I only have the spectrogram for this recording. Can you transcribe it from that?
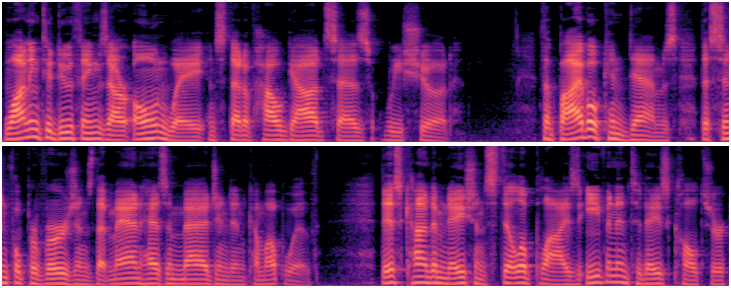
wanting to do things our own way instead of how God says we should. The Bible condemns the sinful perversions that man has imagined and come up with. This condemnation still applies even in today's culture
